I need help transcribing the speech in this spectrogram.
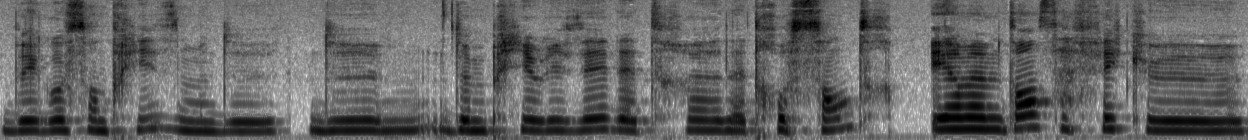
d'égocentrisme, de, de, de, me prioriser, d'être, d'être au centre. Et en même temps, ça fait que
